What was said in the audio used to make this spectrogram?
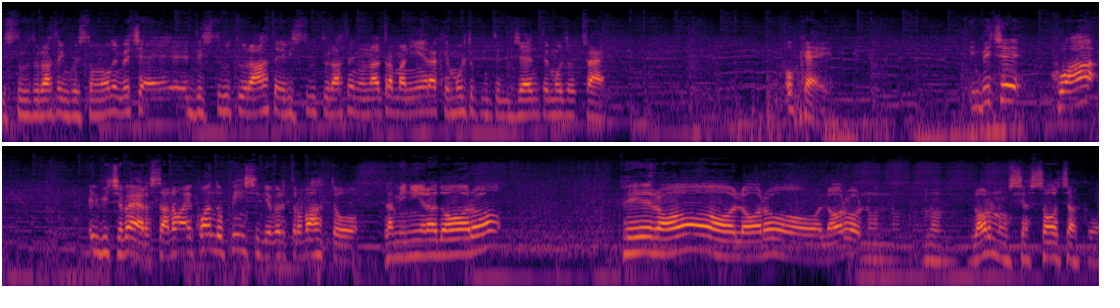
strutturata in questo modo, invece è destrutturata e ristrutturata in un'altra maniera che è molto più intelligente, molto... cioè... Ok. Invece qua è il viceversa, no? È quando pensi di aver trovato la miniera d'oro, però l'oro, l'oro non, non, l'oro non si associa con,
